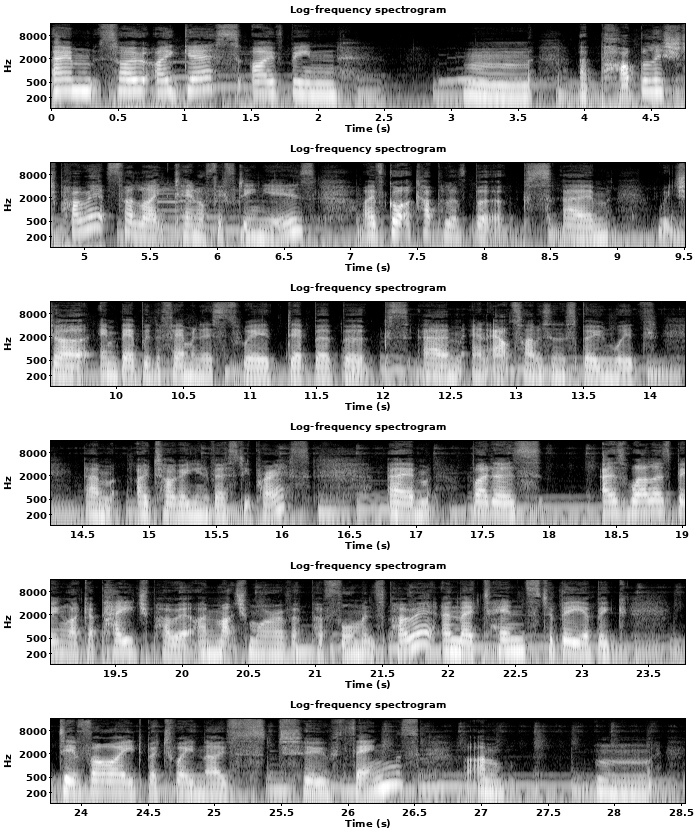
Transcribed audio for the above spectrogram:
Um, so I guess I've been hmm, a published poet for like 10 or 15 years. I've got a couple of books, um, which are In Bed with the Feminists with Dead Bird Books um, and Alzheimer's and the Spoon with um, Otago University Press. Um, but as as well as being like a page poet, I'm much more of a performance poet, and there tends to be a big divide between those two things. But I'm mm,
